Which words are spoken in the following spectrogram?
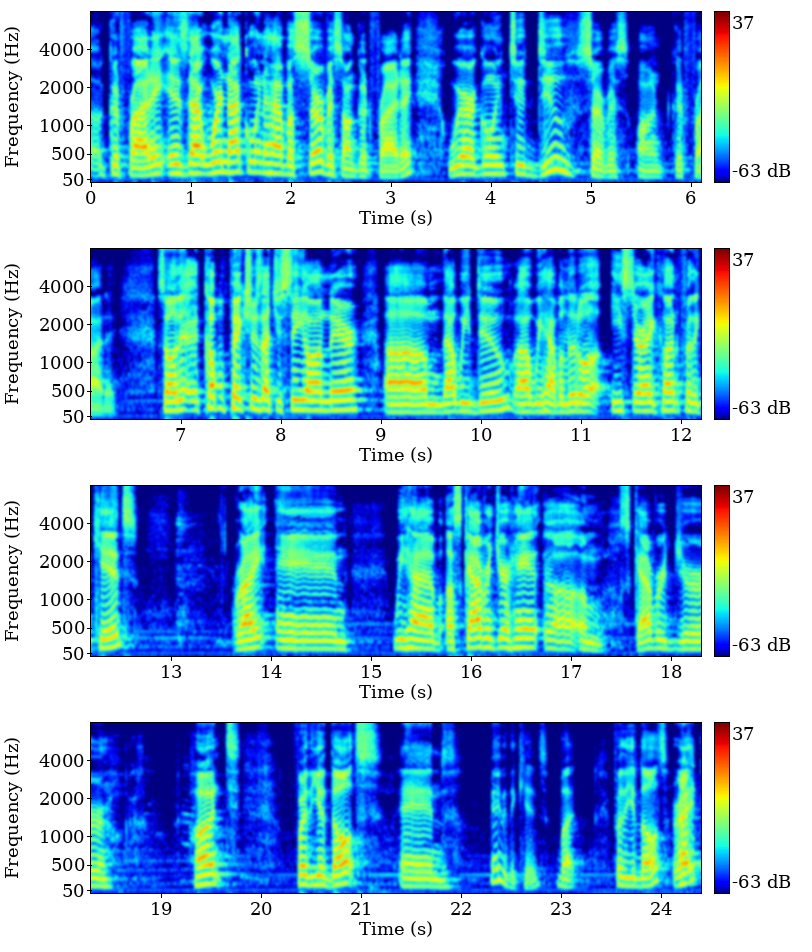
uh, Good Friday is that we're not going to have a service on Good Friday. We are going to do service on Good Friday. So a couple pictures that you see on there um, that we do. Uh, we have a little Easter egg hunt for the kids, right? And we have a scavenger hand, uh, um, scavenger hunt for the adults and maybe the kids, but for the adults, right?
